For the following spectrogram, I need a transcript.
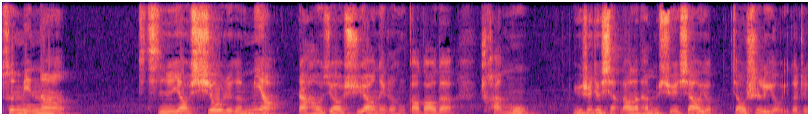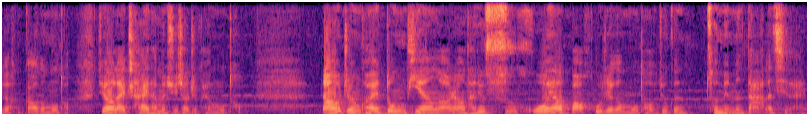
村民呢，其实要修这个庙，然后就要需要那种很高高的船木，于是就想到了他们学校有教室里有一个这个很高的木头，就要来拆他们学校这块木头。然后正快冬天了，然后他就死活要保护这个木头，就跟村民们打了起来，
